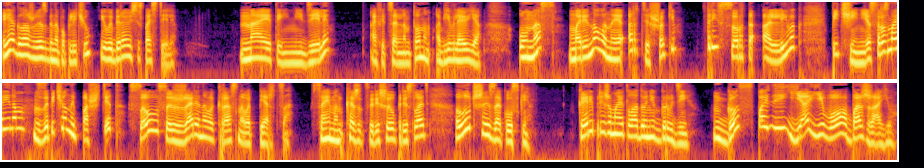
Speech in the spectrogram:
Я глажу Эсбина по плечу и выбираюсь из постели. «На этой неделе», — официальным тоном объявляю я, «у нас маринованные артишоки, три сорта оливок, печенье с розмарином, запеченный паштет, соус из жареного красного перца». Саймон, кажется, решил прислать лучшие закуски. Кэрри прижимает ладони к груди. «Господи, я его обожаю!»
